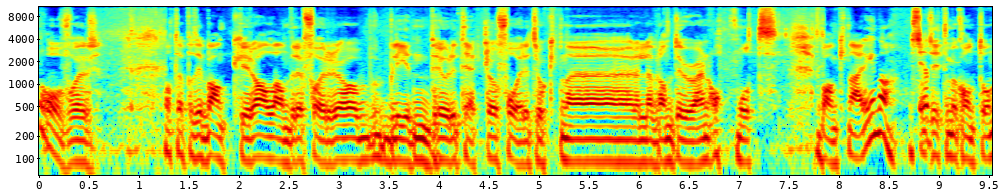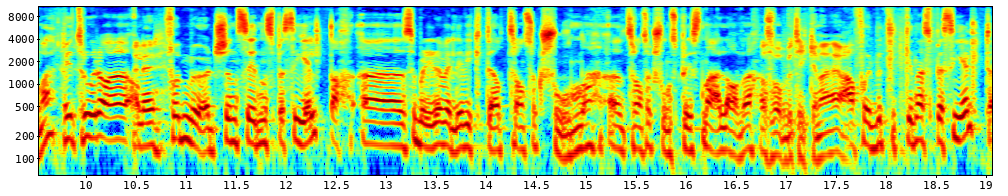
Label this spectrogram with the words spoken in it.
overfor si, banker og alle andre for å bli den prioriterte og foretrukne leverandøren opp mot banknæringen, da, som Jeg, sitter med kontoene? Vi tror at Eller? For merchant-siden spesielt da, så blir det veldig viktig at transaksjonsprisene er lave. Altså for butikkene? Ja. ja, for butikkene spesielt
